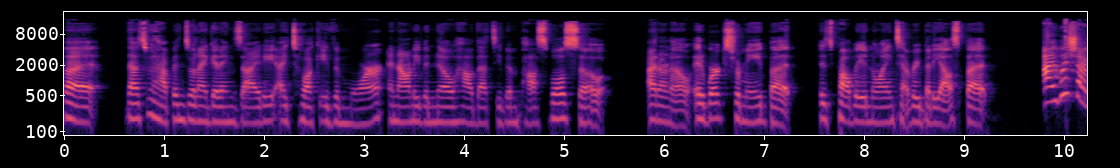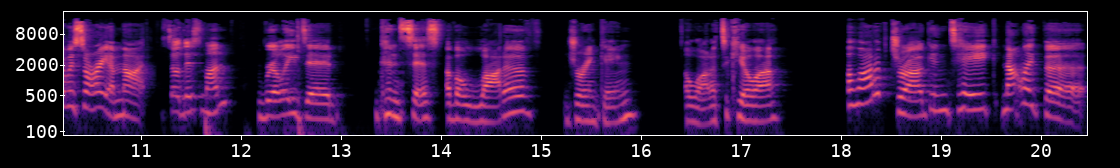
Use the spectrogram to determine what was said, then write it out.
but that's what happens when I get anxiety. I talk even more, and I don't even know how that's even possible. So I don't know. It works for me, but it's probably annoying to everybody else. But I wish I was sorry. I'm not. So this month really did consist of a lot of drinking, a lot of tequila, a lot of drug intake, not like the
